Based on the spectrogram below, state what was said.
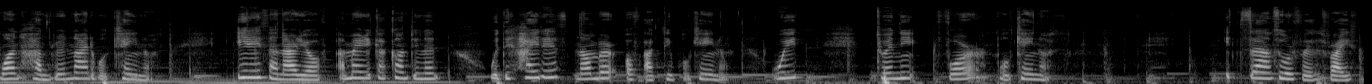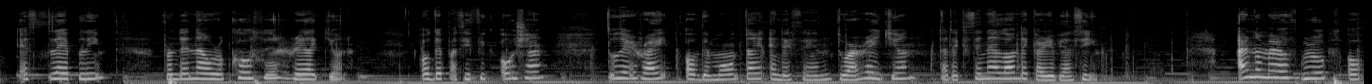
109 volcanoes. It is an area of America continent with the highest number of active volcanoes, with 24 volcanoes. Its land surface rises steeply from the narrow coastal region of the Pacific Ocean to the right of the mountain and descend to a region that extends along the Caribbean Sea. Are numerous groups of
